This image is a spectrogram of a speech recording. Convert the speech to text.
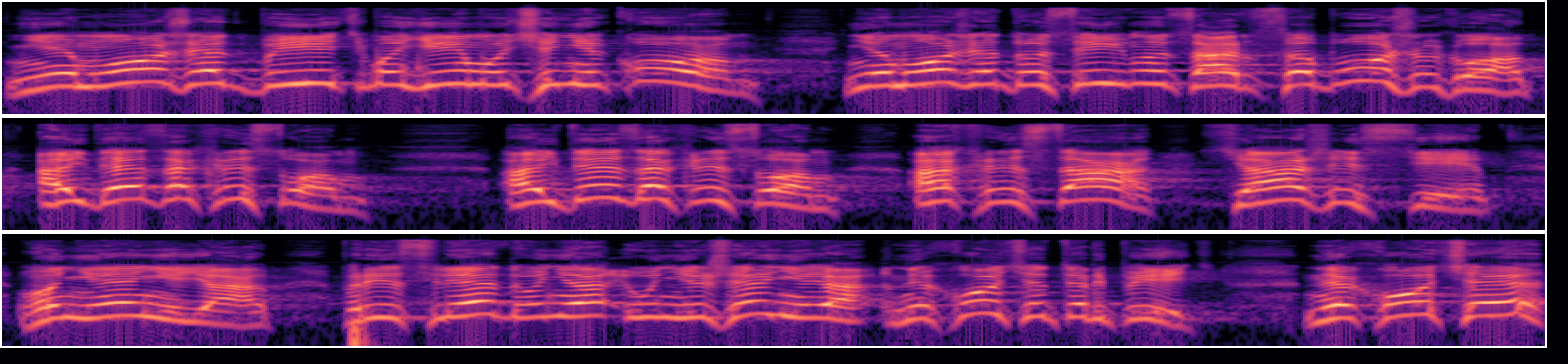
не может быть моїм учеником, не може достигнути Царства Божого, а йде за Христом. А йде за Христом, а Христа тяжесті, гонення, преслідування і уніження не хоче терпіти, не хоче,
